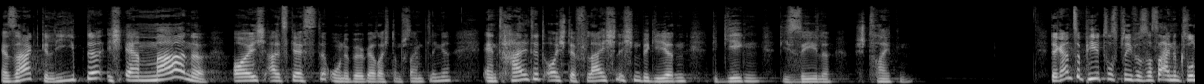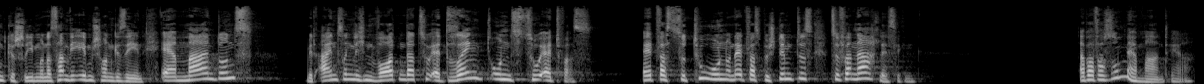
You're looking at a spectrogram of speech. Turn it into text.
Er sagt, Geliebte, ich ermahne euch als Gäste ohne Bürgerrecht und Fremdlinge, enthaltet euch der fleischlichen Begierden, die gegen die Seele streiten. Der ganze Petrusbrief ist aus einem Grund geschrieben und das haben wir eben schon gesehen. Er ermahnt uns mit eindringlichen Worten dazu, er drängt uns zu etwas, etwas zu tun und etwas Bestimmtes zu vernachlässigen. Aber warum ermahnt er?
